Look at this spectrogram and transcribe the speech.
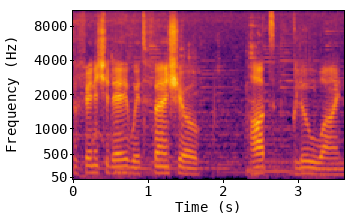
To finish the day with vin chaud hot glue wine.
